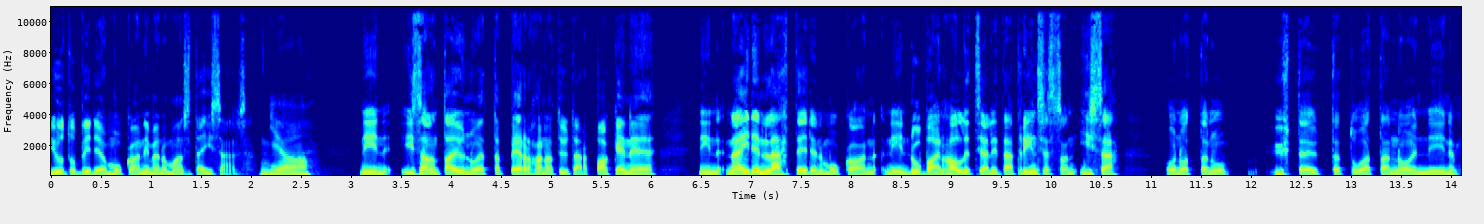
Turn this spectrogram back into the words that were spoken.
YouTube-videon mukaan nimenomaan sitä isänsä Joo. niin isä on tajunnut, että perhana tytär pakenee, niin näiden lähteiden mukaan niin Dubain hallitsija, eli tämä prinsessan isä, on ottanut yhteyttä tuota noin niin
